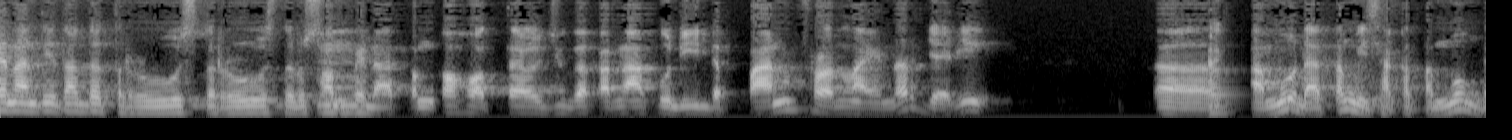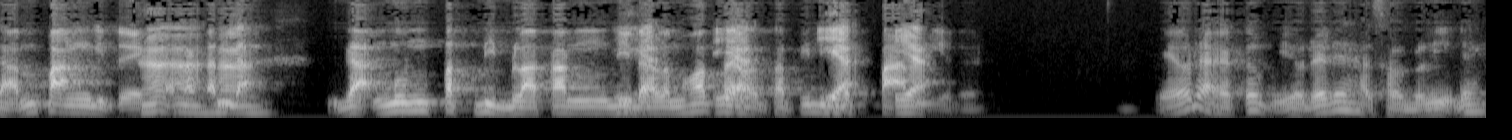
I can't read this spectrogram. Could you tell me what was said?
ya nanti tante terus terus terus hmm. sampai datang ke hotel juga karena aku di depan frontliner jadi uh, kamu datang bisa ketemu gampang gitu ya. Karena kan nggak nggak ngumpet di belakang di iya, dalam hotel iya, tapi di iya, depan iya. gitu. Ya udah aku ya udah deh asal beli deh.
